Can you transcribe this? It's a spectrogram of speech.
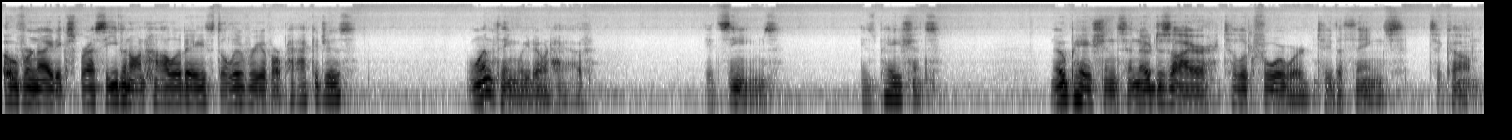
overnight express, even on holidays, delivery of our packages. One thing we don't have, it seems, is patience no patience and no desire to look forward to the things to come.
